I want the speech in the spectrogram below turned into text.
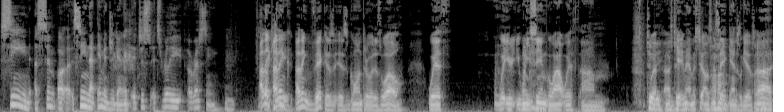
seeing a sim, uh, seeing that image again. It, it just it's really arresting. I think I think be. I think Vic is is going through it as well with what you you when you see him go out with um Tootie, uh, Miss Gi- Tootie. yeah, Miss Tootie, I was going to Uh-huh. say Angela Gibbs uh,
